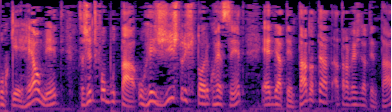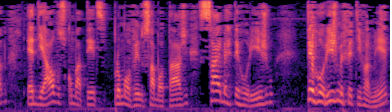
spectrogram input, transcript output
Porque realmente, se a gente for botar o registro histórico recente, é de atentado até, através de atentado, é de alvos combatentes promovendo sabotagem, cyberterrorismo, terrorismo efetivamente,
